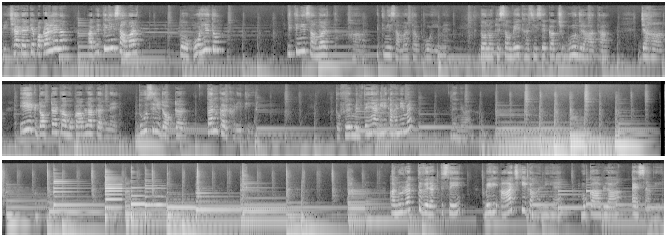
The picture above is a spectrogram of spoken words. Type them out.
पीछा करके पकड़ लेना। अब इतनी सामर्थ तो हो ही तुम। इतनी सामर्थ हाँ इतनी सामर्थ अब हो ही मैं। दोनों की संवेद हँसी से कक्ष गूंज रहा था, जहाँ एक डॉक्टर का मुकाबला करने दूसरी डॉक्टर तन कर खड़ी थी। तो फिर मिलते हैं अगली कहानी में। धन्यवाद। अनुरक्त विरक्त से मेरी आज की कहानी है मुकाबला ऐसा भी।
